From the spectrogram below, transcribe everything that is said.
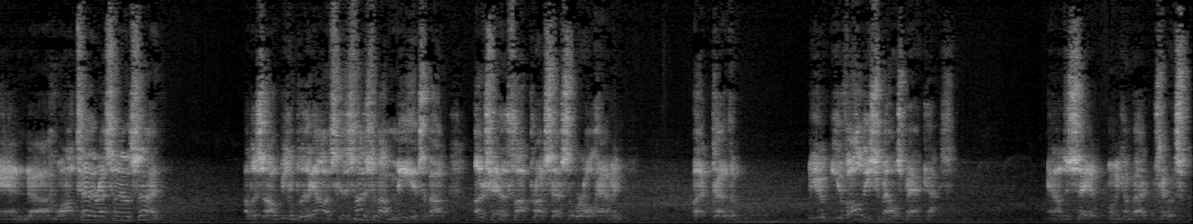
And, uh, well, I'll tell you the rest on the other side. I'll just, I'll be completely honest, because it's not just about me, it's about understanding the thought process that we're all having. But uh, the U- Uvalde smells bad, guys. And I'll just say it when we come back. Stay with us.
